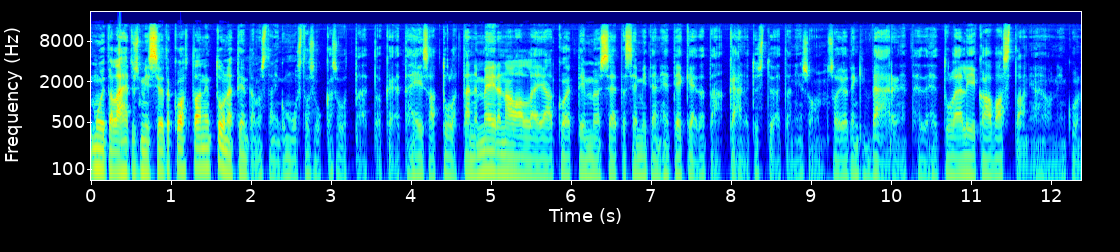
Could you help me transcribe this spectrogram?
muita lähetysmissioita kohtaan niin tunnettiin tämmöistä niin kuin mustasukkaisuutta, että okei, että he ei saa tulla tänne meidän alalle ja koettiin myös se, että se miten he tekevät tätä käännytystyötä, niin se on, se on jotenkin väärin, että he, he tulee liikaa vastaan ja he on niin kuin,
